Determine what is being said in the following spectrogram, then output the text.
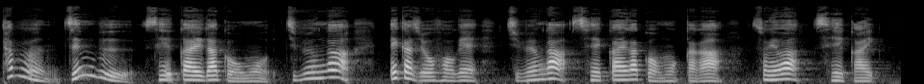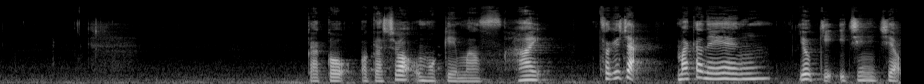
多分全部正解だと思う。自分が得た情報で自分が正解だと思うから、それは正解。だと私は思っています。はい。それじゃ、またねー。良き一日を。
